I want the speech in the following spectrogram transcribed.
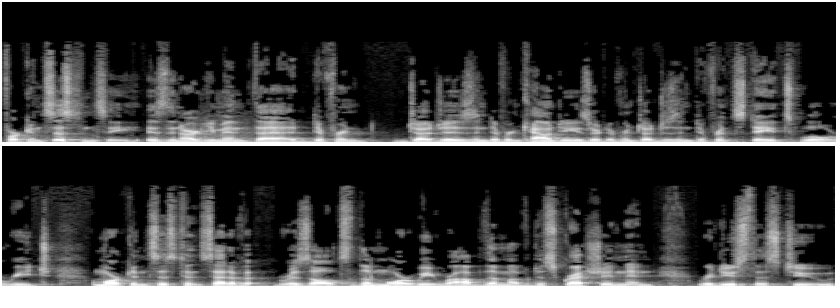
for consistency, is an argument that different judges in different counties or different judges in different states will reach a more consistent set of results the more we rob them of discretion and reduce this to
